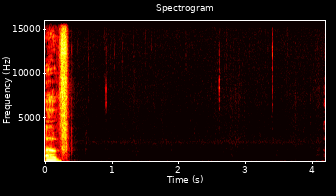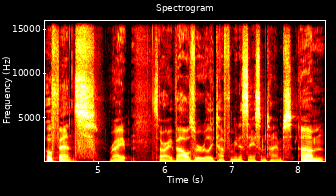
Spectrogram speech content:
of offense right? Sorry, vowels are really tough for me to say sometimes. Um,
